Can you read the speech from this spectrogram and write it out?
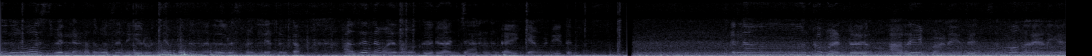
നല്ലൊരു സ്മെല്ലാണ് അതുപോലെ തന്നെ ഈ ഒരു ഉണ്ണിയപ്പത്തിന് നല്ലൊരു സ്മെല്ലുണ്ട് കേട്ടോ. അത് തന്നെ മതി. നമുക്ക് ഒരു അഞ്ചാറെണ്ണം കഴിക്കാൻ വേണ്ടിയിട്ട്. എല്ലാവർക്കും വേണ്ടൊരു അറിയിപ്പാണ് ഇത്. സംഭവം പറയുകയാണെങ്കിൽ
